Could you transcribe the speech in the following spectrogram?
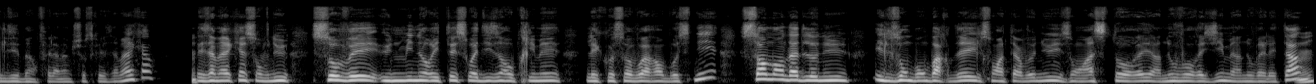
Ils disent ben, on fait la même chose que les Américains. Les Américains sont venus sauver une minorité soi-disant opprimée, les Kosovoirs en Bosnie. Sans mandat de l'ONU, ils ont bombardé, ils sont intervenus, ils ont instauré un nouveau régime et un nouvel État. Mhm.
